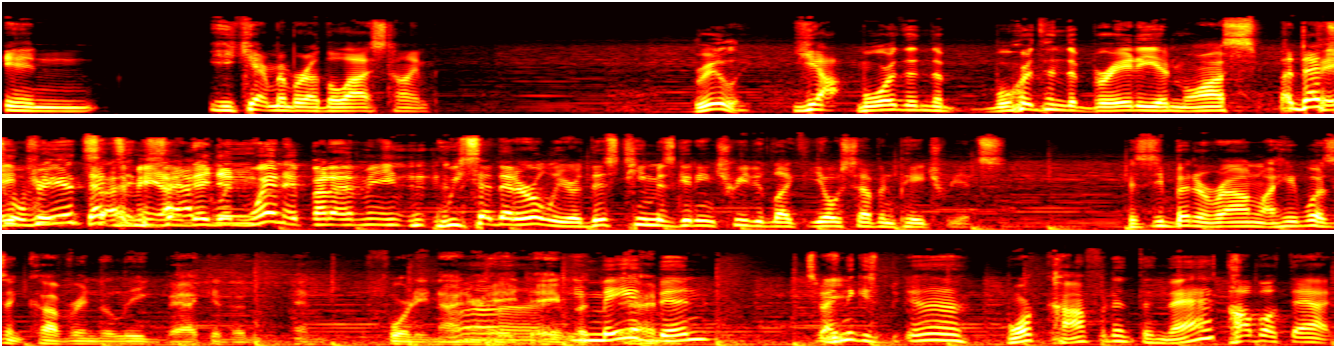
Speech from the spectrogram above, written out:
in, he can't remember the last time. Really Yeah. more than the more than the Brady and Moss Uh, that's what we- Patriots. that's I mean, exactly- they didn't win it, but I mean, We said that earlier. This team is getting treated like the 07 Patriots. has he been around? Like he wasn't covering the league back in the in 49er Uh, heyday. he but, may I have mean, been. So I think he's, uh, more confident than that. how about that?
